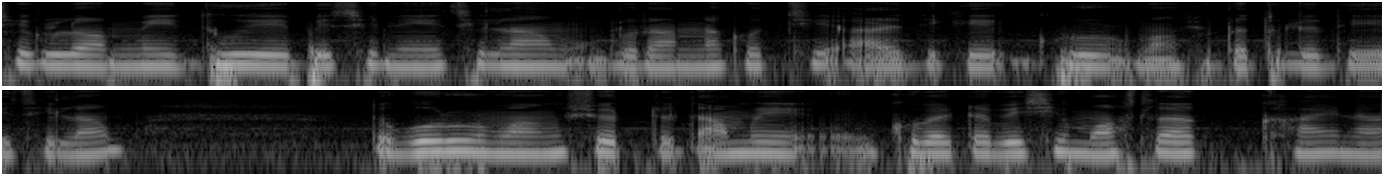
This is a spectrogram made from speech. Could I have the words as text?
সেগুলো আমি ধুয়ে বেছে নিয়েছিলাম, ওগুলো রান্না করছি। আর এদিকে গরুর মাংসটা তুলে দিয়েছিলাম। তো গরুর মাংসটা আমি খুব একটা বেশি মশলা খাই না।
